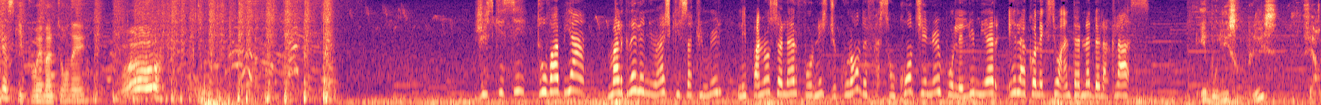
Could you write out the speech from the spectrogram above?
Qu'est-ce qui pourrait mal tourner? Jusqu'ici, tout va bien. Malgré les nuages qui s'accumulent, les panneaux solaires fournissent du courant de façon continue pour les lumières et la connexion Internet de la classe. Et bonus en plus, faire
